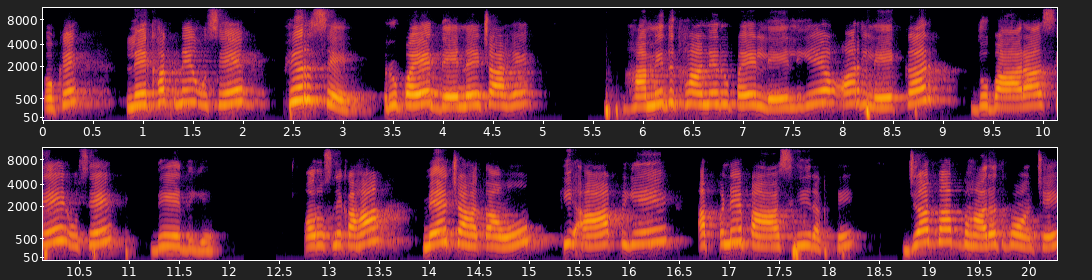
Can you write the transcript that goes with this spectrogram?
ओके? लेखक ने उसे फिर से रुपए देने चाहे। हामिद खान ने रुपए ले लिए और लेकर दोबारा से उसे दे दिए। और उसने कहा, मैं चाहता हूँ कि आप ये अपने पास ही रखें। जब आप भारत पहुँचे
